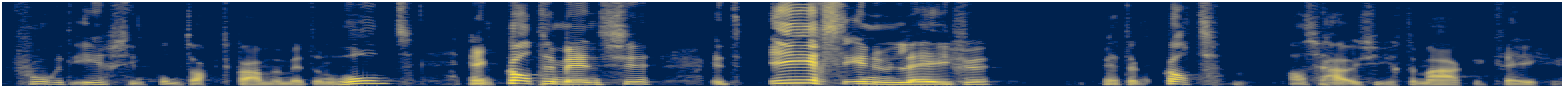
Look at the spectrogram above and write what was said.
voor het eerst in contact kwamen met een hond en kattenmensen het eerst in hun leven met een kat als huisdier te maken kregen.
